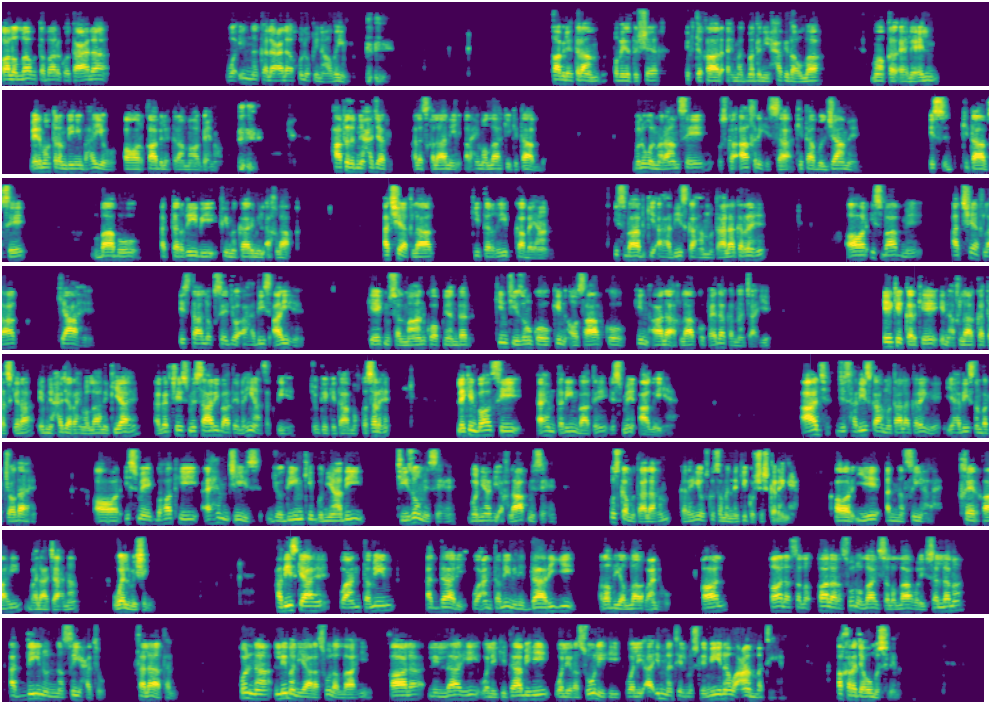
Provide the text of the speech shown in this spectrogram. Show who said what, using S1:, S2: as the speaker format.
S1: قال الله تبارك وتعالى وإنك لعلى خلق عظيم. قابل احترام فضيلة الشيخ افتقار احمد مدنی حافظ اللہ موقع اہل علم، میرے محترم دینی بھائیوں اور قابل احترام اور بہنوں. حافظ ابن حجر الاسقلانی رحم اللہ کی کتاب بلوغ المرام سے اس کا آخری حصہ کتاب الجامع اس کتاب سے باب الترغیبی فی مکارم الاخلاق۔ اچھے اخلاق کی ترغیب کا بیان۔ اس باب کی احادیث کا ہم مطالعہ کر رہے ہیں۔ اور اس باب میں اچھے اخلاق کیا ہیں؟ اس تعلق سے جو احادیث آئی ہیں کہ ایک مسلمان کو اپنے اندر کن چیزوں کو، کن اوصاف کو، کن اعلی اخلاق کو پیدا کرنا چاہیے ایک ایک کر کے ان اخلاق کا تذکرہ ابن حجر رحم اللہ نے کیا ہے۔ اگرچہ اس میں ساری باتیں نہیں آ سکتی ہیں، چونکہ کتاب مختصر ہے، لیکن بہت سی اہم ترین باتیں اس میں آ گئی ہیں۔ آج جس حدیث کا ہم مطالعہ کریں گے، یہ حدیث نمبر چودہ ہے۔ اور اس میں ایک بہت ہی اہم چیز جو دین کی بنیادی چیزوں میں سے ہے، بنیادی اخلاق میں سے ہے، اس کا مطالعہ ہم کریں گے، اس کو سمجھنے کی کوشش کریں گے۔ اور یہ النصیحہ ہے۔ خیر خواہی بھلا چاہنا۔ ویل وشنگ حدیث کیا ہے؟ وعن تمیم الداري وعن تميم الداري رضي الله عنه قال قال, صل... قال رسول الله صلى الله عليه وسلم الدين النصيحة ثلاثا۔ قلنا لمن يا رسول الله قال لله ولكتابه ولرسوله ولأئمة المسلمين وعامتهم اخرجه مسلم۔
